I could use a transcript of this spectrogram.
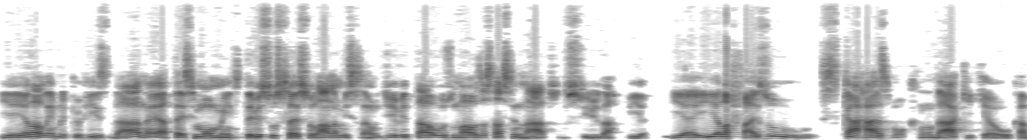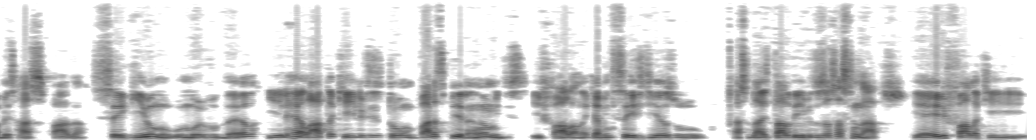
E aí ela lembra que o Rizda, né, até esse momento teve sucesso lá na missão de evitar os novos assassinatos dos filhos da Arpia. E aí ela faz o Scarraz Mokandak, que é o cabeça raspada, seguiu no, o noivo dela, e ele relata que ele visitou várias pirâmides e fala, né, que há 26 dias o a cidade está livre dos assassinatos. E aí ele fala que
